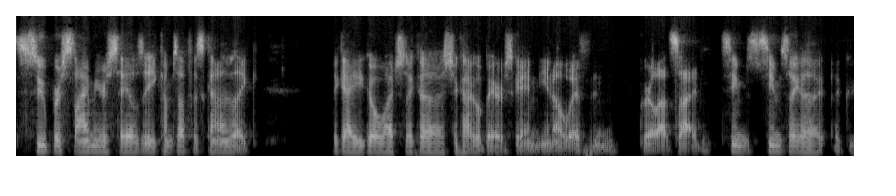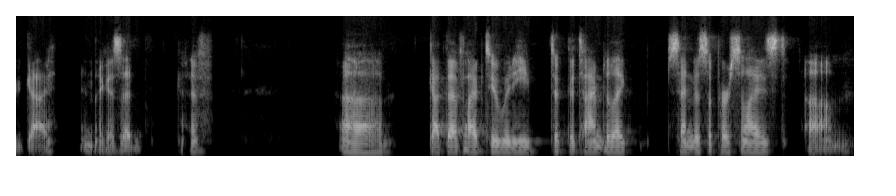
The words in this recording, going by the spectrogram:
super slimy or salesy. He comes off as kind of like the guy you go watch like a Chicago Bears game, you know, with and grill outside. Seems seems like a, a good guy. And like I said, kind of uh, got that vibe too when he took the time to like send us a personalized um,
